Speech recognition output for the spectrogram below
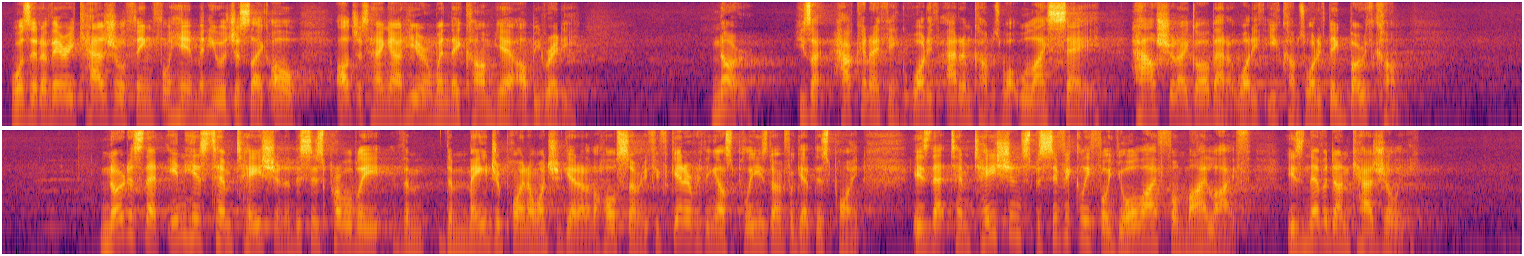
Was it a very casual thing for him? And he was just like, oh, I'll just hang out here, and when they come, yeah, I'll be ready. No. He's like, how can I think? What if Adam comes? What will I say? How should I go about it? What if Eve comes? What if they both come? Notice that in his temptation, and this is probably the, the major point I want you to get out of the whole sermon. If you forget everything else, please don't forget this point. Is that temptation, specifically for your life, for my life, is never done casually.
